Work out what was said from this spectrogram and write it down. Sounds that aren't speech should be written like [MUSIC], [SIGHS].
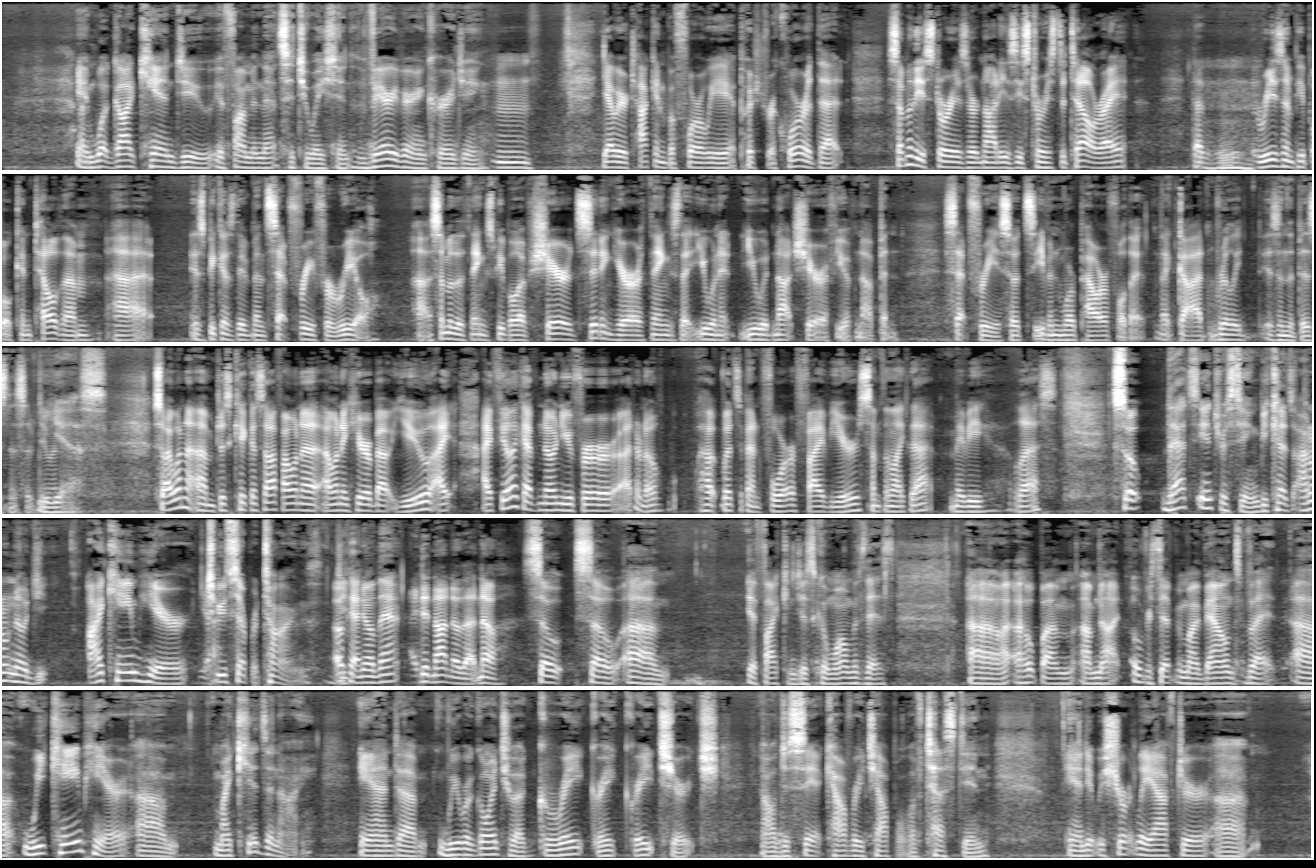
And what God can do if I'm in that situation. Very, very encouraging. Yeah, we were talking before we pushed record that some of these stories are not easy stories to tell, right? That the reason people can tell them uh, is because they've been set free for real. Uh, some of the things people have shared sitting here are things that you wouldn't you would not share if you have not been set free. So it's even more powerful that, that God really is in the business of doing. it. Yes. So I want to um, just kick us off. I want to I want to hear about you. I I feel like I've known you for I don't know how, what's it been four or five years, something like that, maybe less. So that's interesting because I don't know. I came here Yeah. two separate times. Did Okay. you know that? I did not know that. No. So, so um, if I can just go on with this, uh, I hope I'm I'm not overstepping my bounds. But uh, we came here, um, my kids and I, and um, we were going to a great, great, great church. I'll just say it, Calvary Chapel of Tustin, and it was shortly after, uh,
